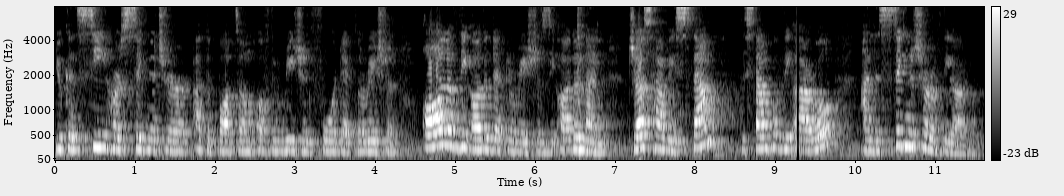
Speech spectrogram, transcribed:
you can see her signature at the bottom of the Region 4 declaration. All of the other declarations, the other nine, just have a stamp, the stamp of the RO, and the signature of the RO.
